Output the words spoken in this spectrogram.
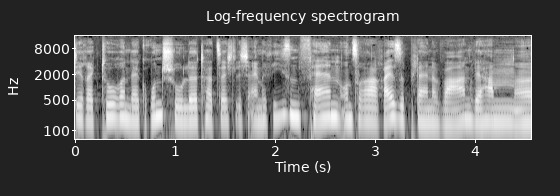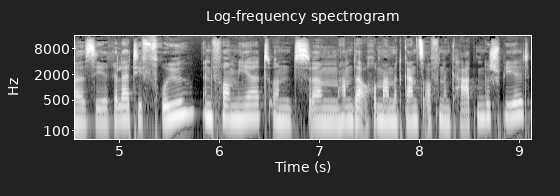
Direktorin der Grundschule tatsächlich ein Riesenfan unserer Reisepläne waren. Wir haben äh, sie relativ früh informiert und ähm, haben da auch immer mit ganz offenen Karten gespielt.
